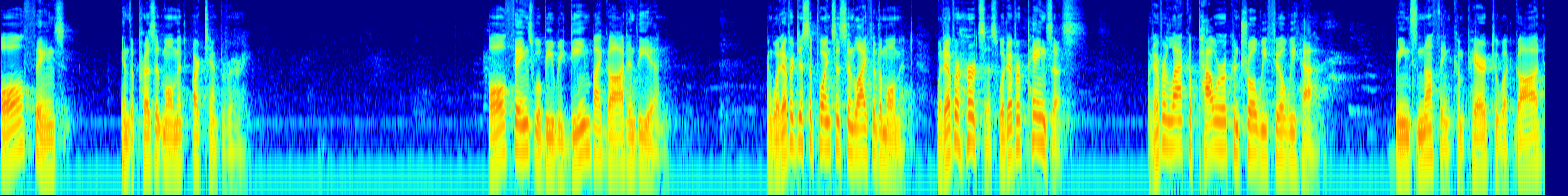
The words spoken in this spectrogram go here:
All things in the present moment are temporary. All things will be redeemed by God in the end. And whatever disappoints us in life in the moment, whatever hurts us, whatever pains us, whatever lack of power or control we feel we have, means nothing compared to what God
